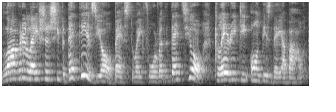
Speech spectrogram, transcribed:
love relationship that is your best way forward. That's your clarity on this day about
